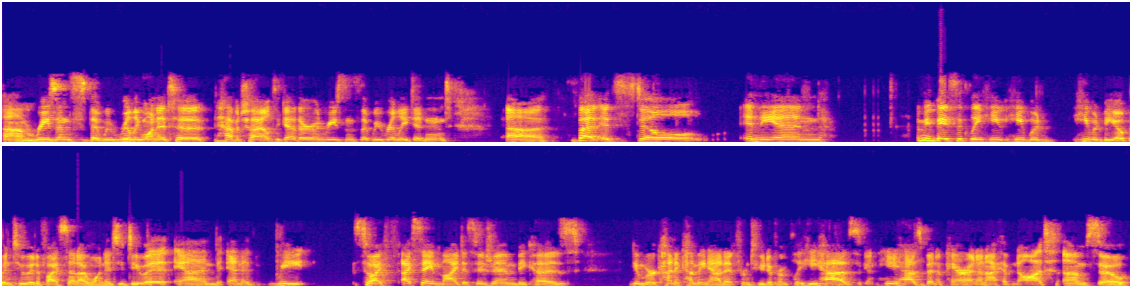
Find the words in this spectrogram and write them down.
um, reasons that we really wanted to have a child together and reasons that we really didn't. Uh, but it's still in the end i mean basically he he would he would be open to it if i said i wanted to do it. And and it, we so I, I say my decision because again, we're kind of coming at it from two different places. He has again, he has been a parent and I have not. Um, so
